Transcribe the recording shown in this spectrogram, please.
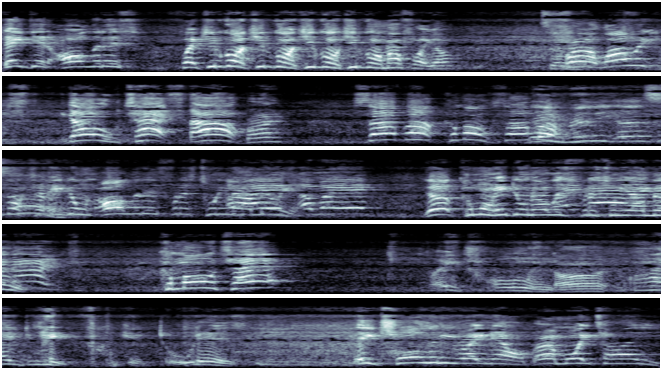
They did all of this. Wait, keep going, keep going, keep going, keep going. My fault, y'all. So Bro, why we? Yo, chat, stop, bro. Sub up, come on, sub they up. really Come on, they doing all of this for this 29 Amain, million. Amain. Yo, come on, they doing all this for this 29 million. Come on, chat. They trolling, dog. Why do they fucking do this? They trolling me right now, bro. I'm Muay Thai.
